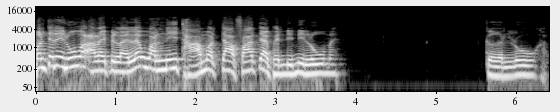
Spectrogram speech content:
มันจะได้รู้ว่าอะไรเป็นอะไร แล้ววันนี้ถามว่าเจ้าฟ้าเจ้าแผ่นดินนี่รู้ไหมเกินรู้ครับ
